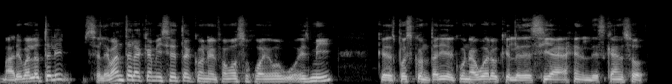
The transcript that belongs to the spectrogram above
Mario Balotelli. Se levanta la camiseta con el famoso juego es me, que después contaría el Kun Agüero que le decía en el descanso,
